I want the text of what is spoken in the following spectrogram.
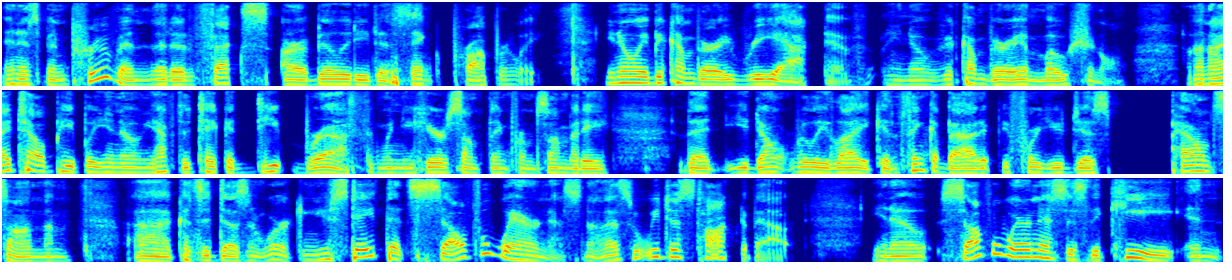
And it's been proven that it affects our ability to think properly. You know, we become very reactive, you know, we become very emotional. And I tell people, you know, you have to take a deep breath when you hear something from somebody that you don't really like and think about it before you just pounce on them because uh, it doesn't work. And you state that self awareness, now that's what we just talked about, you know, self awareness is the key, and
